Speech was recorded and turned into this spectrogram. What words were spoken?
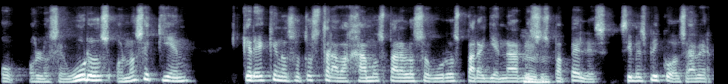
o, los seguros o no sé quién cree que nosotros trabajamos para los seguros para llenarle sus papeles. ¿Sí me explico? O sea, a ver,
